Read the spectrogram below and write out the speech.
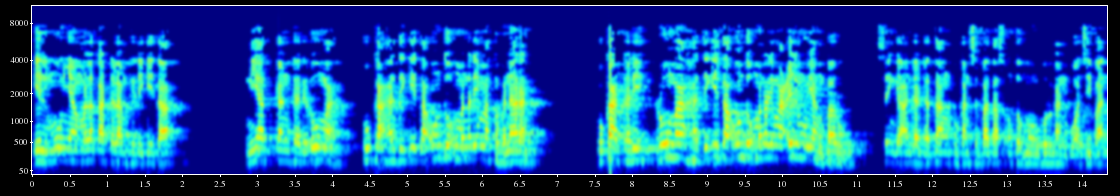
Ilmunya melekat dalam diri kita, niatkan dari rumah, buka hati kita untuk menerima kebenaran. Buka dari rumah hati kita untuk menerima ilmu yang baru. Sehingga Anda datang bukan sebatas untuk mengukurkan kewajiban.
